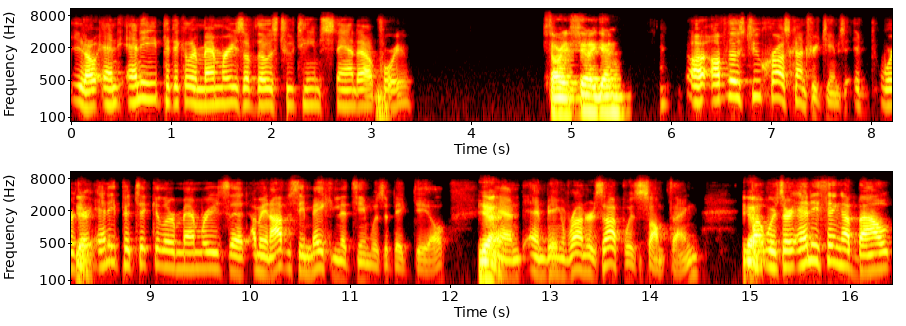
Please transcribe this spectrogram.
you know, and any particular memories of those two teams stand out for you? Sorry, say it again. Uh, of those two cross country teams, it, were there yeah. any particular memories that I mean, obviously making the team was a big deal, yeah, and and being runners up was something. Yeah. But was there anything about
